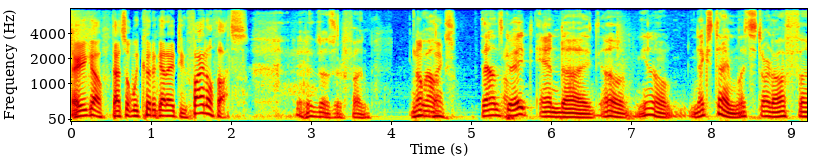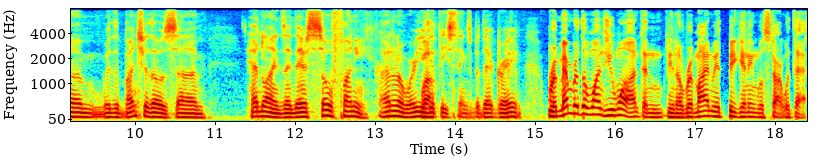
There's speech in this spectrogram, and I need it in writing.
There you go. That's what we could have got into. Final thoughts. Those are fun. No, Well, thanks. Sounds great. And uh, oh, you know, next time let's start off um, with a bunch of those um, headlines. They're so funny. I don't know where you Well- get these things, but they're great. remember the ones you want and you know remind me at the beginning we'll start with that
